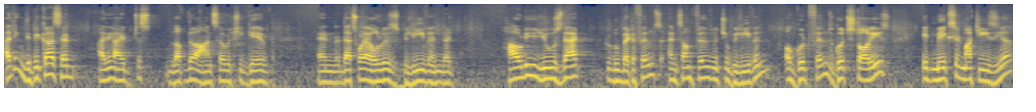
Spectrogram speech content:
I think Deepika said, I think I just love the answer which she gave, and that's what I always believe in that how do you use that to do better films and some films which you believe in or good films, good stories, it makes it much easier,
